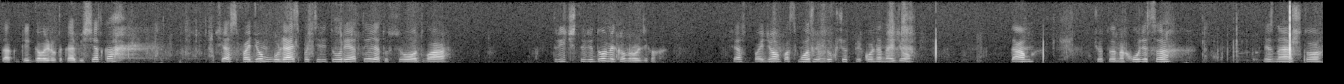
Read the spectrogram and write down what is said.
Так, как я говорил, такая беседка. Сейчас пойдем гулять по территории отеля. Тут всего два, три-четыре домика вроде как. Сейчас пойдем посмотрим, вдруг что-то прикольно найдем. Там что-то находится. Не знаю что.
